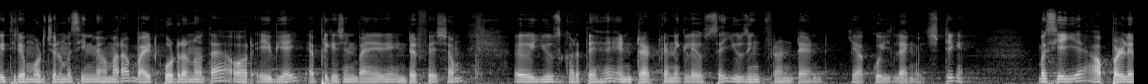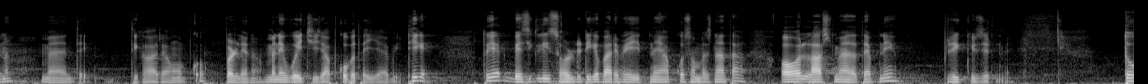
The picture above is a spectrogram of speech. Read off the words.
इथेरियम वर्चुअल मशीन में हमारा बाइट कोड रन होता है और एबीआई एप्लीकेशन बाइनरी इंटरफेस हम यूज़ करते हैं इंटरेक्ट करने के लिए उससे यूजिंग फ्रंट एंड या कोई लैंग्वेज ठीक है? बस यही है, आप पढ़ लेना, मैं देख दिखा रहा हूँ आपको, पढ़ लेना। मैंने वही चीज़ आपको बताई है अभी, ठीक है? तो यार बेसिकली सॉलिडिटी के बारे में इतने आपको समझना था और लास्ट में आ जाते हैं अपने प्रीक्विजिट में। तो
